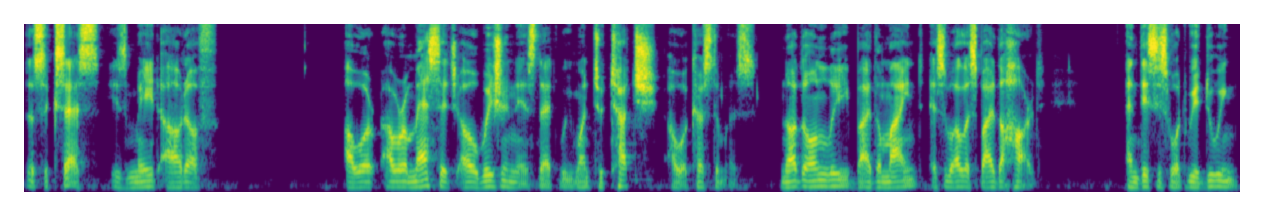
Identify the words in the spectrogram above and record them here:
the success is made out of our our message, our vision is that we want to touch our customers, not only by the mind as well as by the heart. And this is what we're doing,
